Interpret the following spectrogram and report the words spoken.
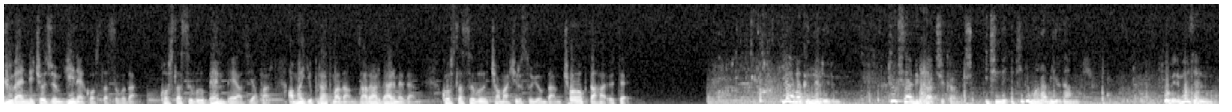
Güvenli çözüm yine Kosta Sıvı'da. Kosta Sıvı bembeyaz yapar ama yıpratmadan, zarar vermeden. Kosta Sıvı çamaşır suyundan çok daha öte. Ya bakın ne duydum. Türksel bir kart çıkarmış. İçinde iki numara birden var. Bu benim özel numaram.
